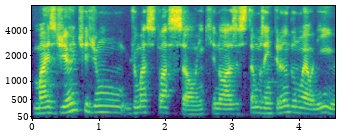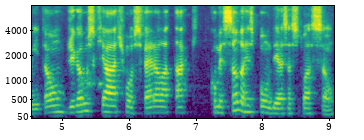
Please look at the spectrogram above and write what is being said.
mas diante de, um, de uma situação em que nós estamos entrando no El Ninho, então digamos que a atmosfera está começando a responder a essa situação.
